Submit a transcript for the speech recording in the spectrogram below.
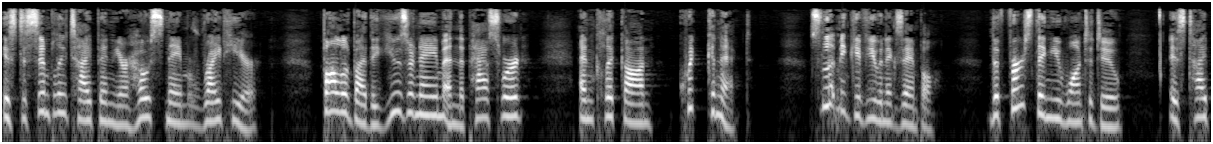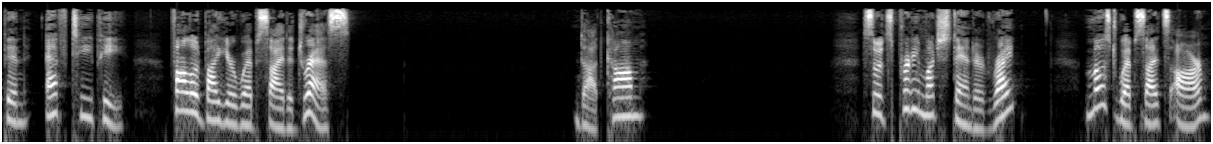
is to simply type in your host name right here, followed by the username and the password, and click on Quick Connect. So let me give you an example. The first thing you want to do is type in FTP, followed by your website address .com. So it's pretty much standard, right? Most websites are.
